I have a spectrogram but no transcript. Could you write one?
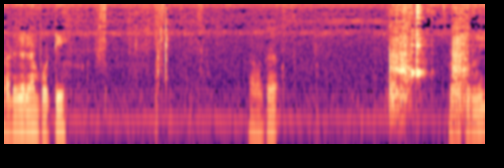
കടുകെല്ലാം പൊട്ടി. നമുക്ക് വെളുത്തുള്ളി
